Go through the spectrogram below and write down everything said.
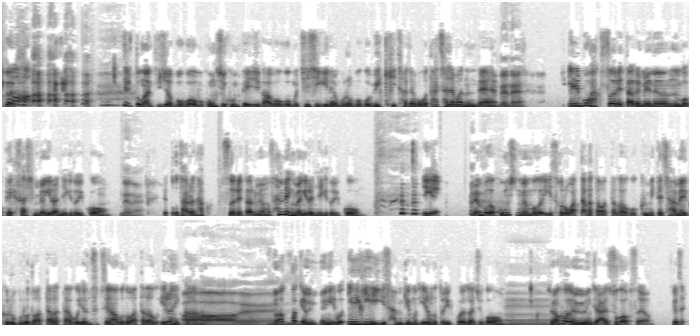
이걸 이틀 동안 뒤져보고, 뭐 공식 홈페이지 가보고, 뭐 지식인에 물어보고, 위키 찾아보고 다 찾아봤는데, 네네. 일부 학설에 따르면은 뭐 140명이라는 얘기도 있고, 네네. 또 다른 학설에 따르면 뭐 300명이라는 얘기도 있고, 이게 멤버가 공식 멤버가 이게 서로 왔다 갔다 왔다 가고 그 밑에 자매 그룹으로도 왔다 갔다 하고 연습생하고도 왔다 가고 이러니까 아, 예. 정확하게 몇 명이 뭐 1기, 2기, 3기 뭐 이런 것도 있고 해가지고 음. 정확하게 몇 명인지 알 수가 없어요. 그래서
